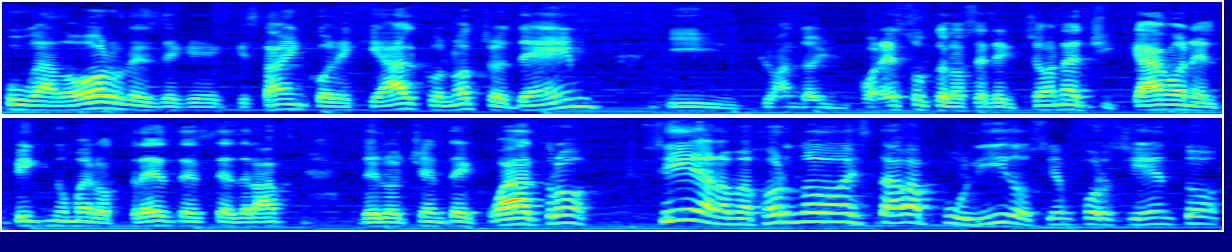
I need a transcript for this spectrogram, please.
jugador desde que, estaba en colegial con Notre Dame y cuando por eso te lo selecciona Chicago en el pick número 3 de este draft del 84. Sí, a lo mejor no estaba pulido 100%,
